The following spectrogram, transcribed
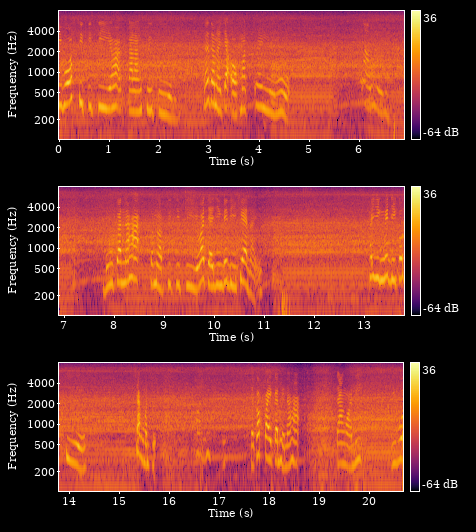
evo CGG นะฮะกำลังซื้อปืน แล้วตอนไหนจะออกมาไม่รู้ดูกันนะฮะสำหรับ CGG ว่าจะยิงได้ดีแค่ไหน ถ้ายิงไม่ดีก็คือ ช่างมันเถอะ แต่ก็ไปกันเถอะนะฮะจังหวะนี้ evo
